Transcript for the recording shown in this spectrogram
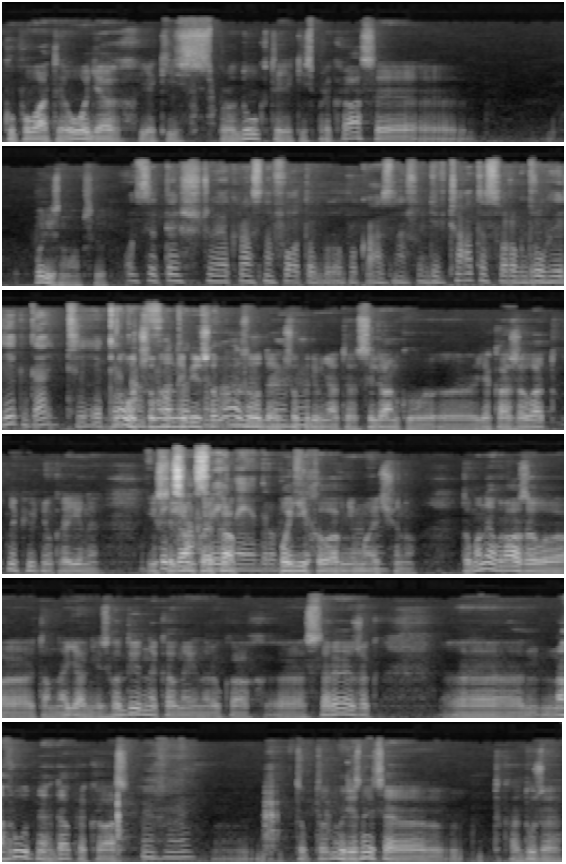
купувати одяг, якісь продукти, якісь прикраси. е, По-різному абсолютно. Оце те, що якраз на фото було показано, що дівчата 42-й рік, да? Чи яке Ну, там що мене фото найбільше вразило, да, якщо порівняти селянку, е, яка жила тут на півдні України, і Під селянку, час яка війни, Другої поїхала в світової. Німеччину, то мене вразило е, там наявність годинника в неї на руках, е, сережок, е, нагрудних да, прикрас. Тобто ну, різниця така дуже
